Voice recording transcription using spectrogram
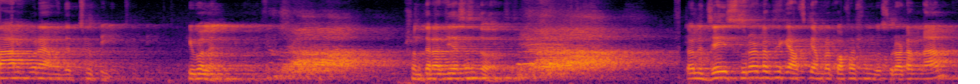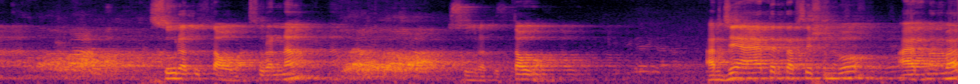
তারপরে আমাদের ছুটি। কি বলেন? শুনতে রাজি আছেন তো? তাহলে যেই সুরাটা থেকে আজকে আমরা কথা শুনব, সুরাটার নাম? সুরাতুত তাওবা। সুরার নাম? সুরাতুত তাওবা। আর যে আয়াতের তাফসীর শুনব, আয়াত নাম্বার?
